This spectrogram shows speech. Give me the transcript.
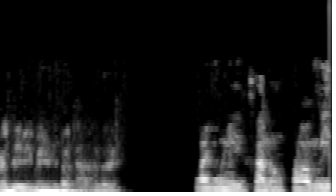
ก็ดีไม่มีปัญหาเลยไม่มีค่ะหลวงพ่อมี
